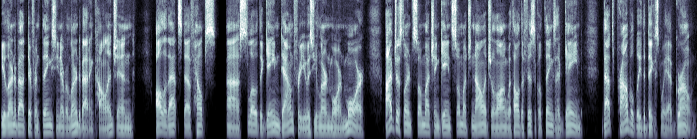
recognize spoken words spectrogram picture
You learn about different things you never learned about in college, and all of that stuff helps uh, slow the game down for you as you learn more and more. I've just learned so much and gained so much knowledge along with all the physical things I've gained. That's probably the biggest way I've grown.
